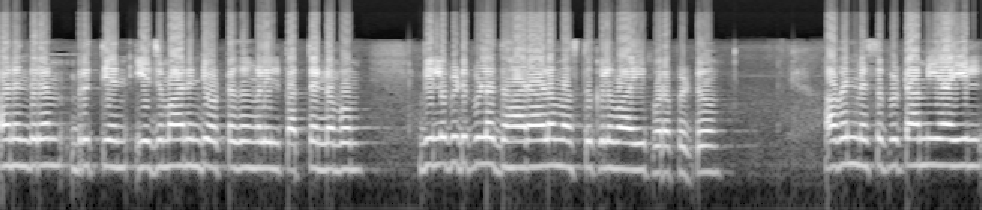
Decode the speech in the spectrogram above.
അനന്തരം ഭൃത്യൻ യജമാനന്റെ ഒട്ടകങ്ങളിൽ പത്തെണ്ണവും വിലപിടിപ്പുള്ള ധാരാളം വസ്തുക്കളുമായി പുറപ്പെട്ടു. അവൻ മെസ്സപ്പൊട്ടാമിയായിൽ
